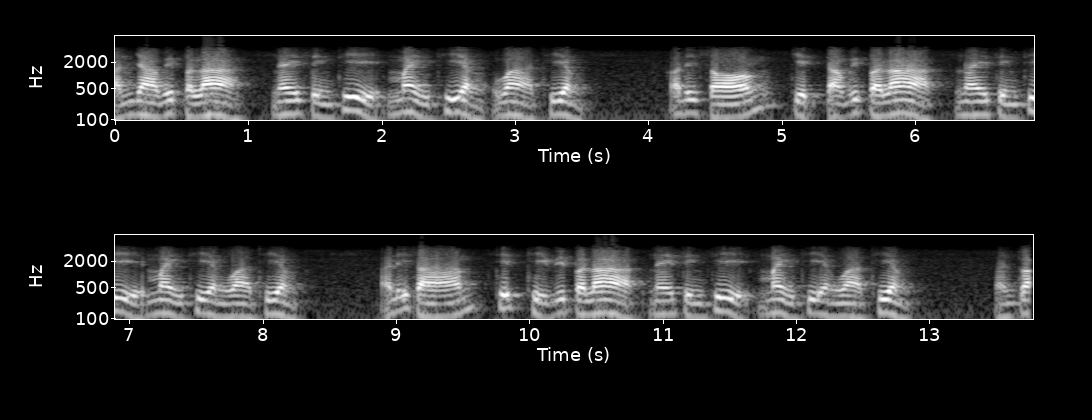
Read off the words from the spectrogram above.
สัญญาวิปลาสในสิ่งที่ไม่เที่ยงว่าเที่ยง ข้อที่สองจิตตวิปลาสในสิ่งที่ไม่เที่ยงว่าเที่ยง อันที่สามทิฏฐิวิปลาสในสิ่งที่ไม่เที่ยงว่าเที่ยง มันก็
